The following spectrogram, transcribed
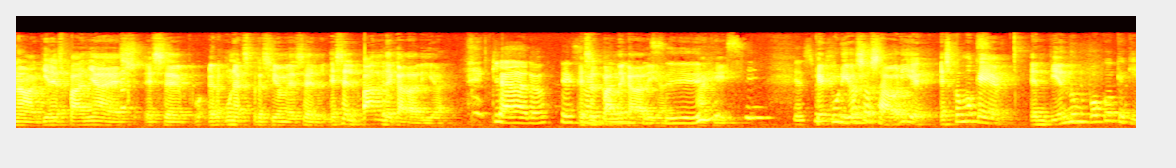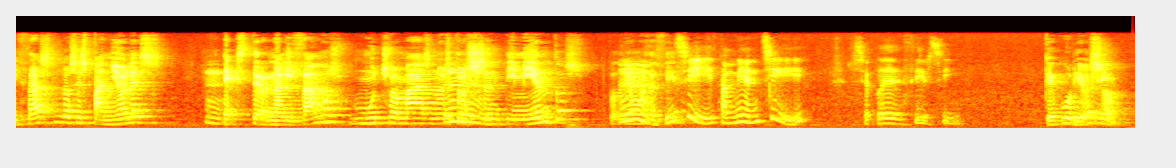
no, aquí en España es, una expresión, es el, es el pan de cada día. Claro, es el pan de cada día. Sí, Qué curioso, Saori, es como que entiendo un poco que quizás los españoles mm. externalizamos mucho más nuestros mm. sentimientos, podríamos mm, decir. Sí, también, sí, se puede decir, sí. Qué curioso.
